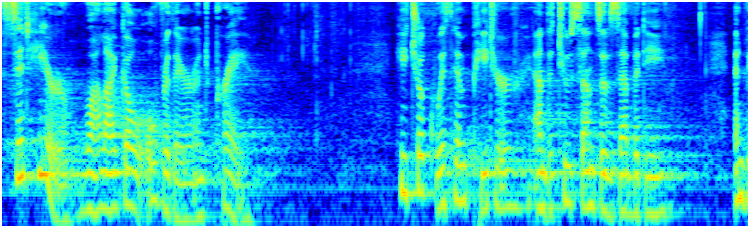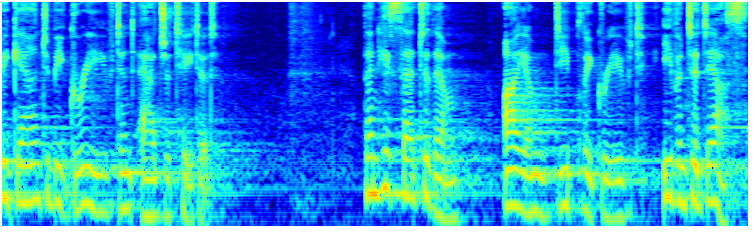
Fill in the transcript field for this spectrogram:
Sit here while I go over there and pray. He took with him Peter and the two sons of Zebedee and began to be grieved and agitated. Then he said to them, I am deeply grieved, even to death.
